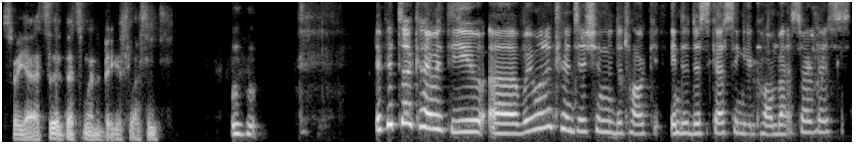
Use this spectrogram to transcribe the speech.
So yeah, that's a, that's one of the biggest lessons. Mm-hmm. If it's okay with you, uh, we want to transition into talk into discussing your combat service.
